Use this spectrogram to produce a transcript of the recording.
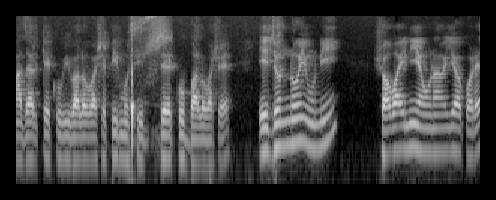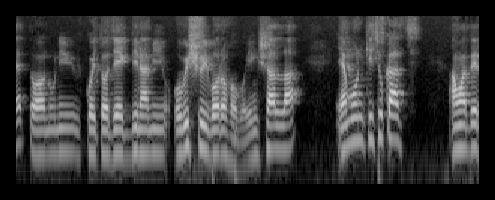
মাজারকে খুবই ভালোবাসে, পীর মসজিদদের খুব ভালোবাসে। এই জন্যই উনি সবাই নিয়ে ওনা ইয়া করে, তখন উনি কইতো যে একদিন আমি অবশ্যই বড় হব। ইনশাল্লাহ এমন কিছু কাজ আমাদের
